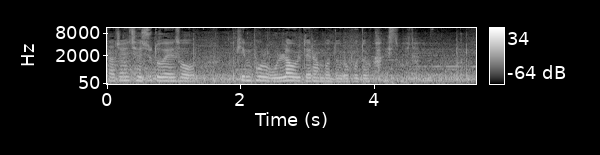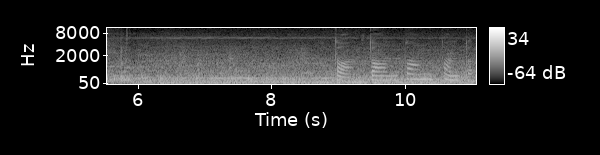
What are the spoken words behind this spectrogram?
나중에 제주도에서 김포로 올라올 때를 한번 노려보도록 하겠습니다. 딴딴딴딴딴딴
